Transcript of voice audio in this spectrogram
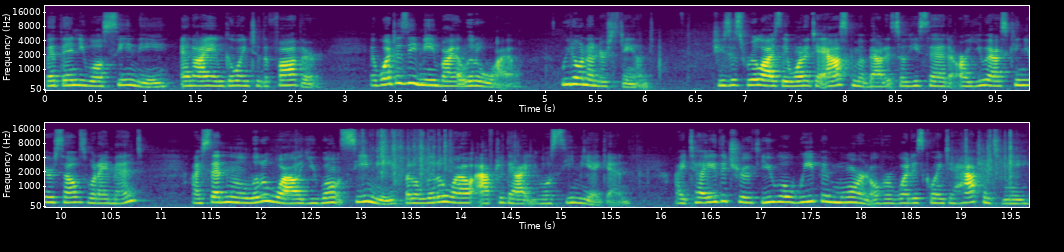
but then you will see me, and I am going to the Father? And what does he mean by a little while? We don't understand. Jesus realized they wanted to ask him about it, so he said, Are you asking yourselves what I meant? I said, In a little while you won't see me, but a little while after that you will see me again. I tell you the truth, you will weep and mourn over what is going to happen to me,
